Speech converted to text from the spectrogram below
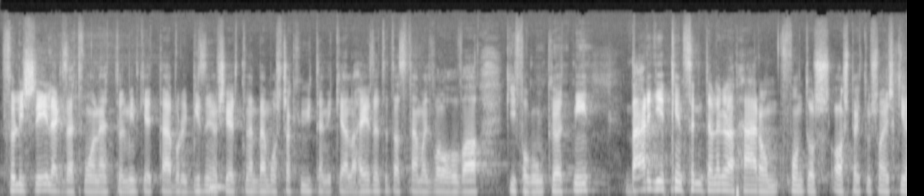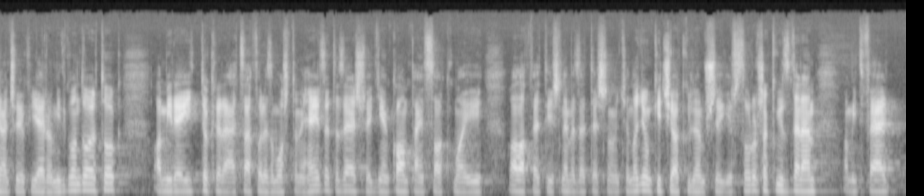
föl is lélegzett volna ettől mindkét tábor, hogy bizonyos értelemben most csak hűteni kell a helyzetet, aztán majd valahova ki fogunk kötni. Bár egyébként szerintem legalább három fontos aspektus van, és kíváncsi vagyok, hogy erről mit gondoltok, amire így tökre rácáfol ez a mostani helyzet. Az első egy ilyen kampány szakmai alapvetés nevezetesen, hogyha nagyon kicsi a különbség és szoros a küzdelem, amit fel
